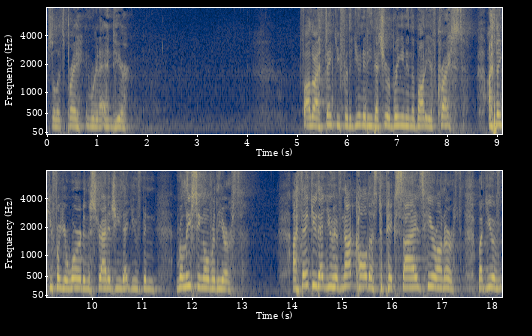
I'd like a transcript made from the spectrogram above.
So let's pray, and we're going to end here. Father, I thank you for the unity that you are bringing in the body of Christ. I thank you for your word and the strategy that you've been releasing over the earth. I thank you that you have not called us to pick sides here on earth, but you have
